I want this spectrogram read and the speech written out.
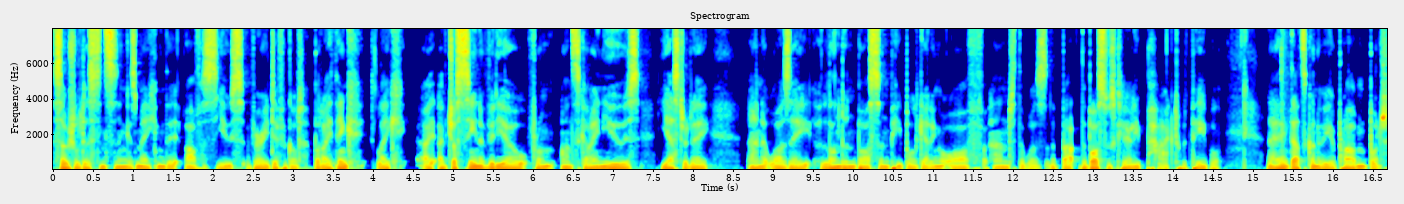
social distancing is making the office use very difficult. But I think, like, I, I've just seen a video from on Sky News yesterday, and it was a London bus and people getting off, and there was the the bus was clearly packed with people. Now, I think that's going to be a problem, but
